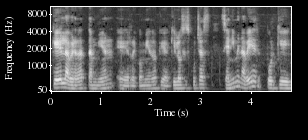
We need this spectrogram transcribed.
que la verdad también recomiendo que aquí los escuchas se animen a ver, porque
